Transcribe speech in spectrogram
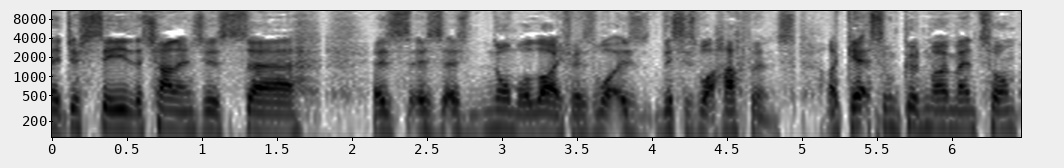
they just see the challenges uh, as, as, as normal life as what is this is what happens. I get some good momentum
